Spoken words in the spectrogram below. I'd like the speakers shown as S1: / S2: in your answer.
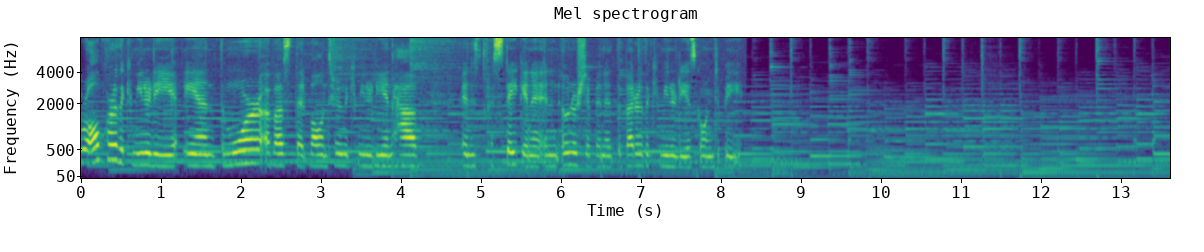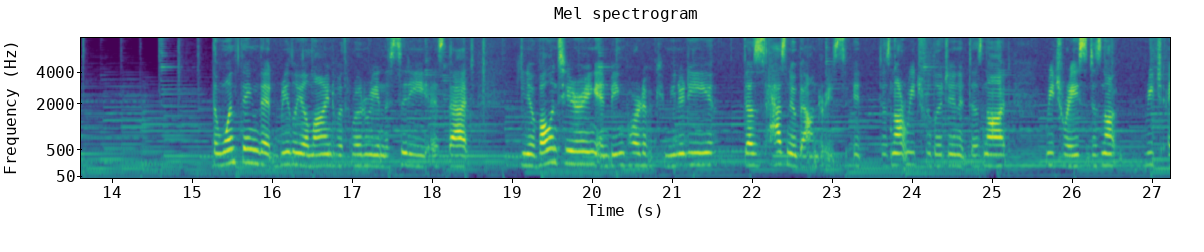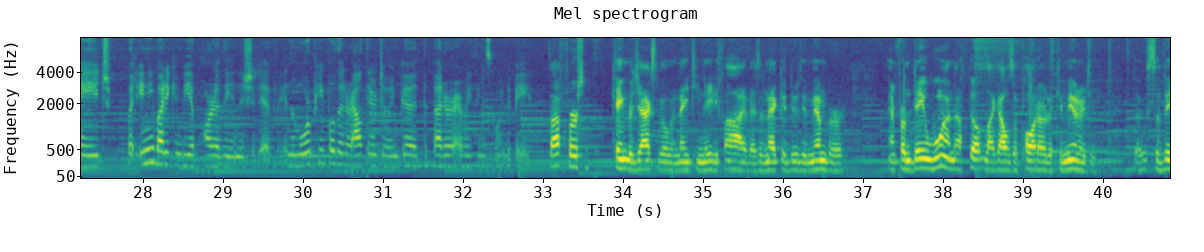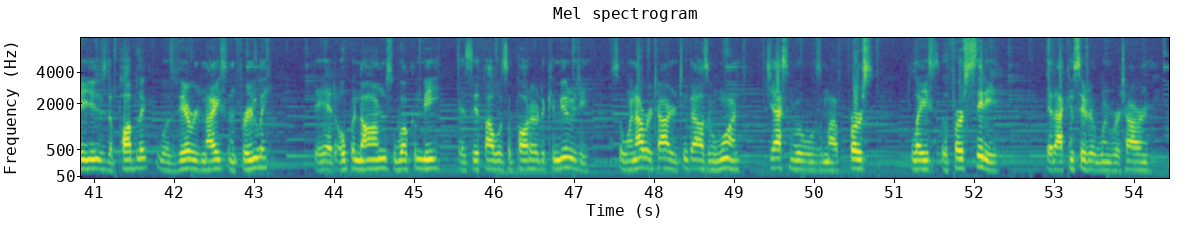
S1: We're all part of the community and the more of us that volunteer in the community and have a stake in it and an ownership in it, the better the community is going to be. The one thing that really aligned with Rotary in the city is that you know, volunteering and being part of a community does, has no boundaries. It does not reach religion, it does not reach race, it does not reach age, but anybody can be a part of the initiative. And the more people that are out there doing good, the better everything's going to be.
S2: I first came to Jacksonville in 1985 as an active duty member, and from day one I felt like I was a part of the community. The civilians, the public was very nice and friendly. They had open arms, welcomed me as if I was a part of the community. So when I retired in 2001, Jacksonville was my first place, the first city that I considered when retiring.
